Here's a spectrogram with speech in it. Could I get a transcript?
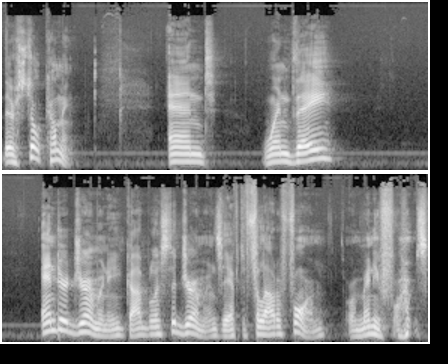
They're still coming. And when they enter Germany, God bless the Germans, they have to fill out a form, or many forms.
